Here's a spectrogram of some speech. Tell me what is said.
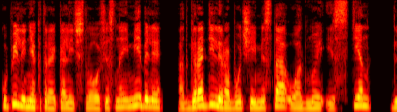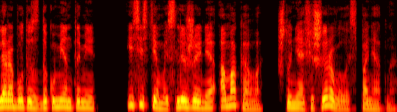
купили некоторое количество офисной мебели, отгородили рабочие места у одной из стен для работы с документами и системой слежения Амакава, что не афишировалось, понятно.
